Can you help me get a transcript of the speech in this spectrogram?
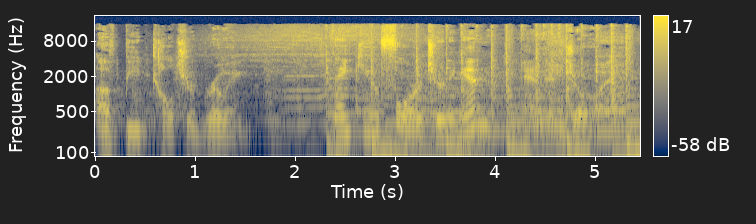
of Beat Culture Brewing. Thank you for tuning in and enjoy.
